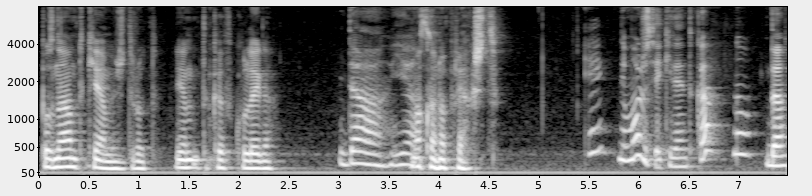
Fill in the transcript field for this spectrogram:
Познавам такива, между другото. Имам такъв колега. Да, и аз. Малко е напрягащо. Е, не може всеки ден така, но Да,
